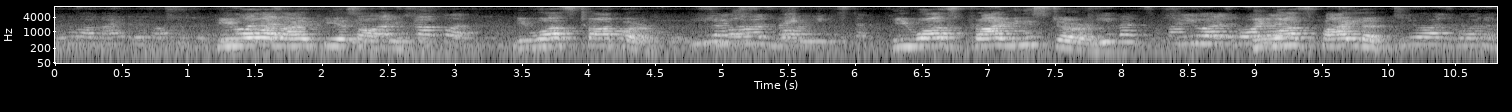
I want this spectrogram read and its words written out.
He was IPS officer. He He was IPS was officer. topper. He was topper. He was prime minister. He was prime minister. He was he was He was pilot. He was bowler.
